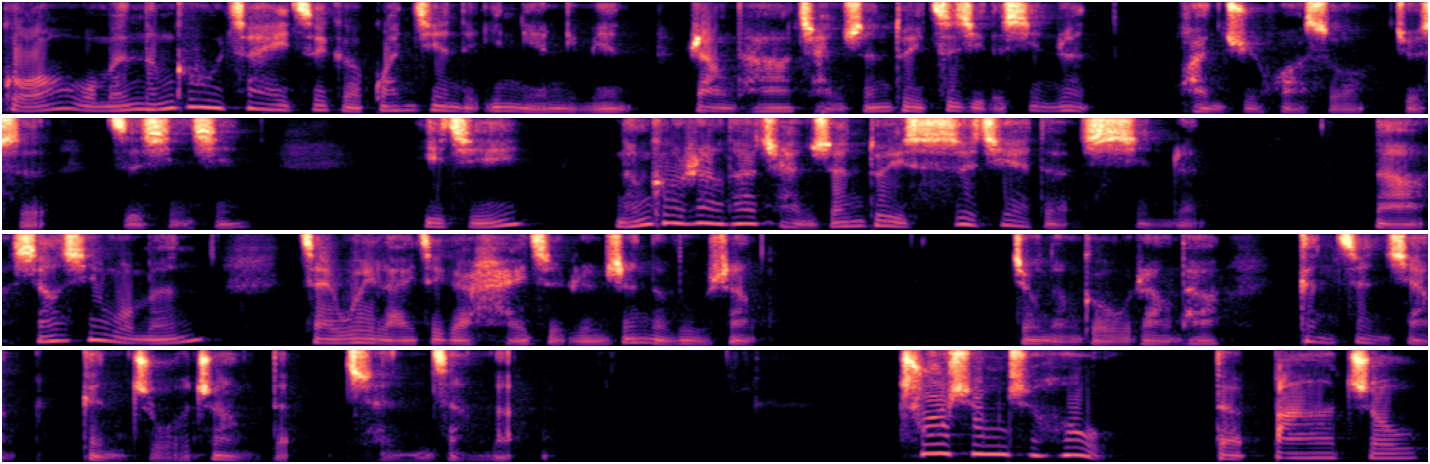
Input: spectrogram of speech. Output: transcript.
果我们能够在这个关键的一年里面，让他产生对自己的信任。换句话说，就是自信心，以及能够让他产生对世界的信任。那相信我们在未来这个孩子人生的路上，就能够让他更正向、更茁壮的成长了。出生之后的八周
